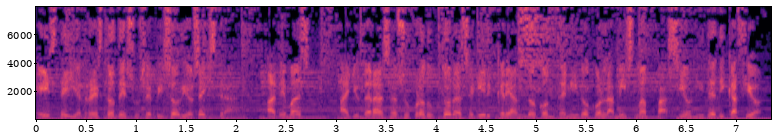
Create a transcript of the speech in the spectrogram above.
este y el resto de sus episodios extra. Además, ayudarás a su productor a seguir creando contenido con la misma pasión y dedicación.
